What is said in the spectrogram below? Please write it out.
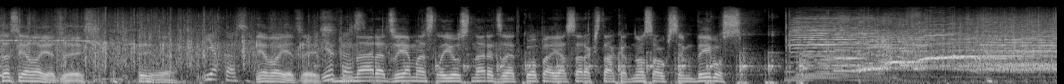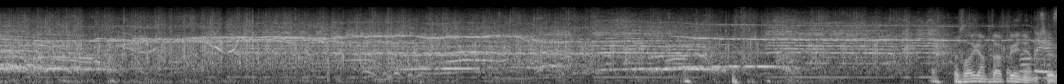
Tas jau vajadzēs. Ja kas? Ja vajadzēs. Ja kas? Neredzu iemeslu jūs neredzēt kopējā sarakstā, kad nosauksim divus. Tas laikam tā pieņemts ir.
